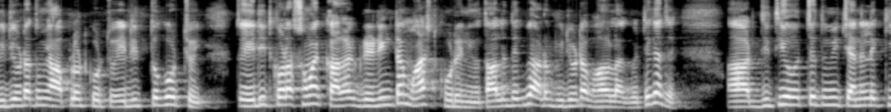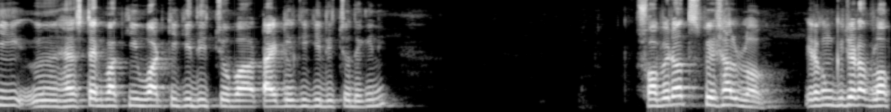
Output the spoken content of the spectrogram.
ভিডিওটা তুমি আপলোড করছ এডিট তো করছোই, তো এডিট করার সময় কালার গ্রেডিংটা মাস্ট করে নিও, তাহলে দেখবে আরও ভিডিওটা ভালো লাগবে, ঠিক আছে? আর দ্বিতীয় হচ্ছে তুমি চ্যানেলে কি হ্যাশট্যাগ বা কি ওয়ার্ড কী কী দিচ্ছ বা টাইটেল কী কী দিচ্ছ দেখিনি সবেরত স্পেশাল ব্লগ এরকম কিছু একটা ব্লগ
